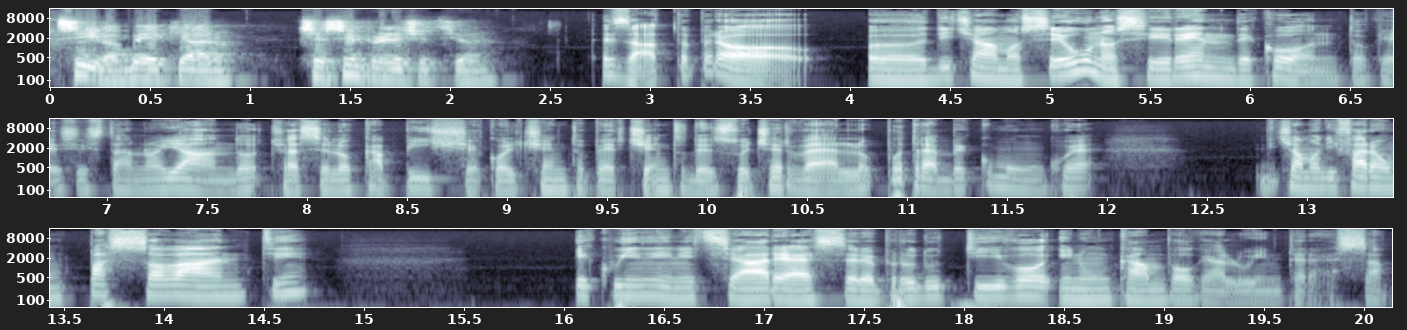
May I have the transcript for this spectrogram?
Sì, vabbè, è chiaro, c'è sempre l'eccezione. Esatto, però eh, diciamo se uno si rende conto che si sta annoiando, cioè se lo capisce col 100% del suo cervello, potrebbe comunque, diciamo, di fare un passo avanti e quindi iniziare a essere produttivo in un campo che a lui interessa.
